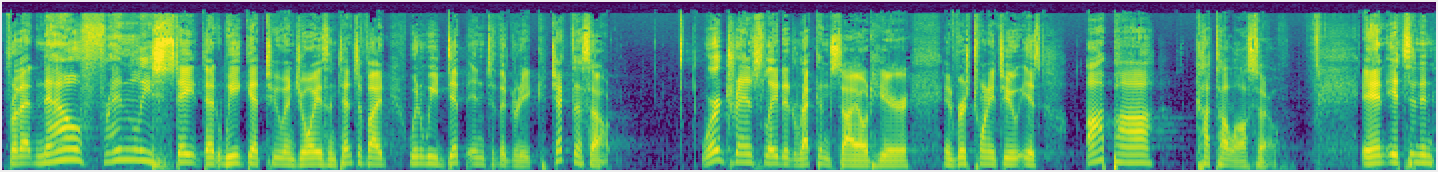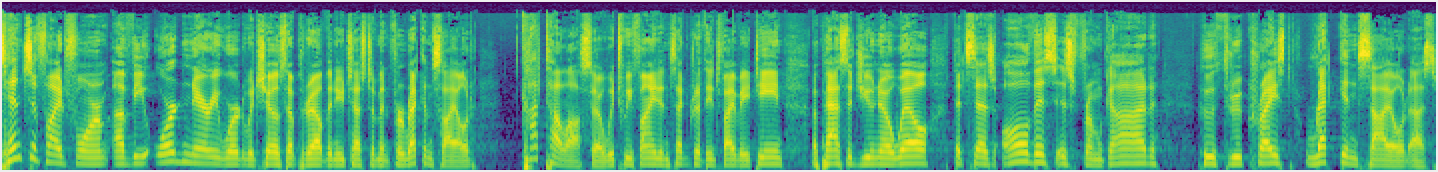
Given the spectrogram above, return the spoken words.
for that now friendly state that we get to enjoy is intensified when we dip into the Greek. Check this out. Word translated reconciled here in verse 22 is apa katalasso. And it's an intensified form of the ordinary word which shows up throughout the New Testament for reconciled, katalasso, which we find in 2 Corinthians 5:18, a passage you know well that says all this is from God who through Christ reconciled us,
